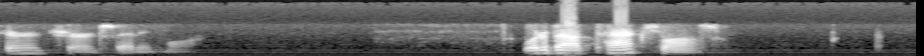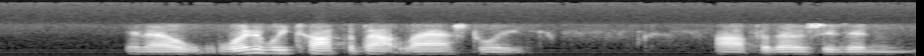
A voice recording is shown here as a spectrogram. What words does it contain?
care insurance anymore. What about tax laws? You know, what did we talk about last week? Uh, for those who didn't,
